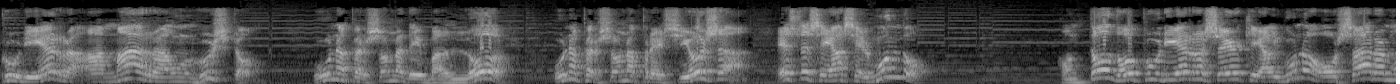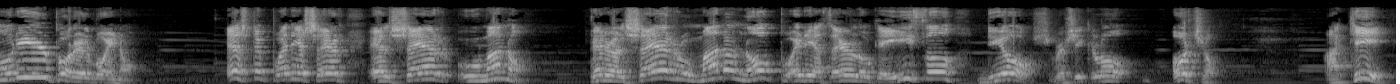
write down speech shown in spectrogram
pudiera amar a un justo, una persona de valor, una persona preciosa, este se hace el mundo. Con todo, pudiera ser que alguno osara morir por el bueno. Este puede ser el ser humano, pero el ser humano no puede hacer lo que hizo Dios. Versículo 8. Aquí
